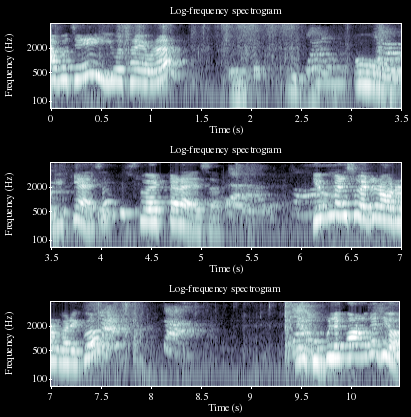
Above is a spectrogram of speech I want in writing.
अब चाहिँ यो छ एउटा। ओ यो के आएछ? स्वेटर आएछ। यो पनि मैले स्वेटर अर्डर गरेको। मेरो कराउँदै थियो।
